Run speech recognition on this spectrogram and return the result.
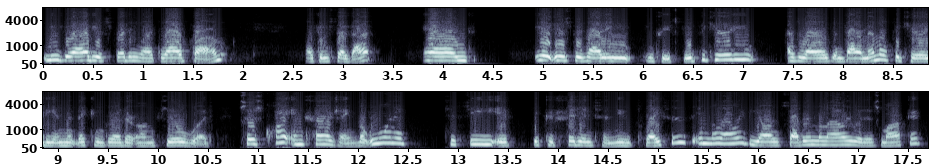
new variety is spreading like wildfire. I can say that. And it is providing increased food security, as well as environmental security in that they can grow their own fuel wood. So it's quite encouraging, but we wanted to see if it could fit into new places in Malawi beyond southern Malawi where there's markets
